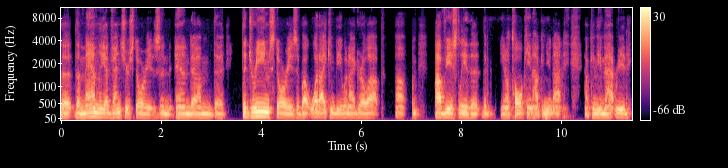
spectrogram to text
the the manly adventure stories and and um, the the dream stories about what I can be when I grow up. Um, obviously the the you know Tolkien. How can you not how can you not read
